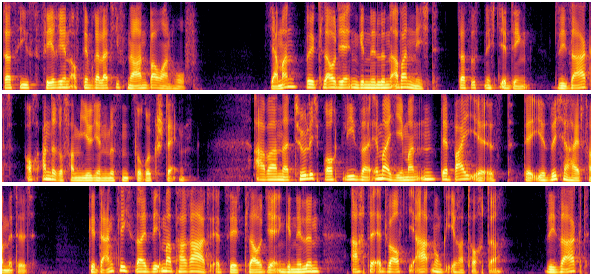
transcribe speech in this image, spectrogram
Das hieß Ferien auf dem relativ nahen Bauernhof. Jammern will Claudia in Genillen aber nicht. Das ist nicht ihr Ding. Sie sagt, auch andere Familien müssen zurückstecken. Aber natürlich braucht Lisa immer jemanden, der bei ihr ist, der ihr Sicherheit vermittelt. Gedanklich sei sie immer parat, erzählt Claudia in Genillen, achte etwa auf die Atmung ihrer Tochter. Sie sagt,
